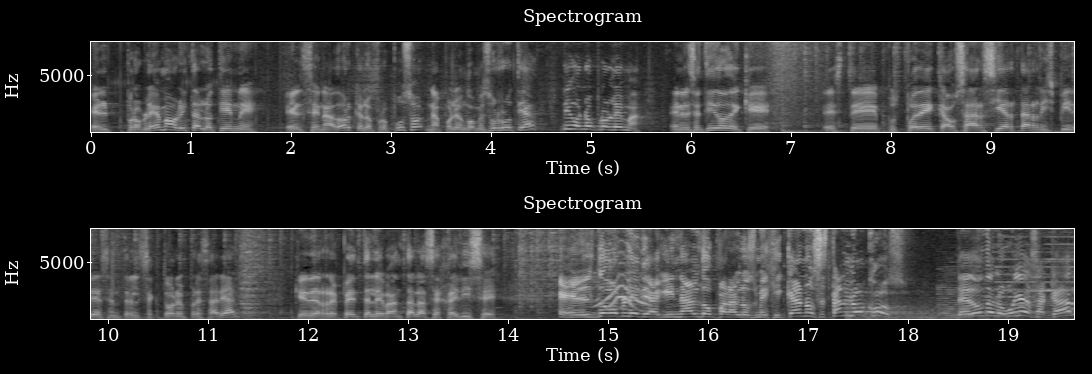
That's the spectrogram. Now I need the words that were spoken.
El problema ahorita lo tiene el senador que lo propuso, Napoleón Gómez Urrutia. Digo, no problema, en el sentido de que este, pues puede causar cierta rispidez entre el sector empresarial, que de repente levanta la ceja y dice, el doble de aguinaldo para los mexicanos, están locos. ¿De dónde lo voy a sacar?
